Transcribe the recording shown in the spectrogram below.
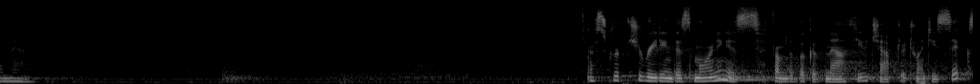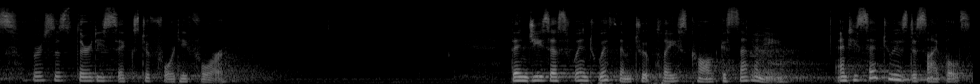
Amen. Our scripture reading this morning is from the book of Matthew, chapter 26, verses 36 to 44. Then Jesus went with them to a place called Gethsemane, and he said to his disciples,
